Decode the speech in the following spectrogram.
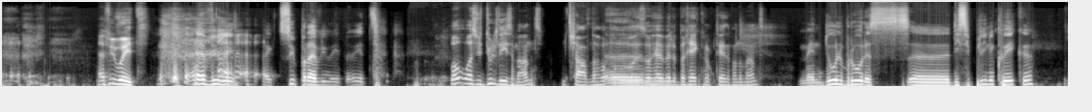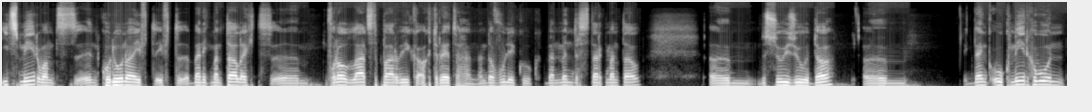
Heavyweight. heavyweight. Echt super heavyweight, je weet. Wat was uw doel deze maand? Inshallah, wat, zou hij Ehm, willen bereiken op het einde van de maand? Mijn doel, broer, is eh, discipline kweken. Iets meer, want in corona heeft, heeft, ben ik mentaal echt, ehm, vooral de laatste paar weken, achteruit gegaan. En dat voel ik ook. Ik ben minder sterk mentaal. Ehm, dus sowieso dat. Ik denk ook meer gewoon,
